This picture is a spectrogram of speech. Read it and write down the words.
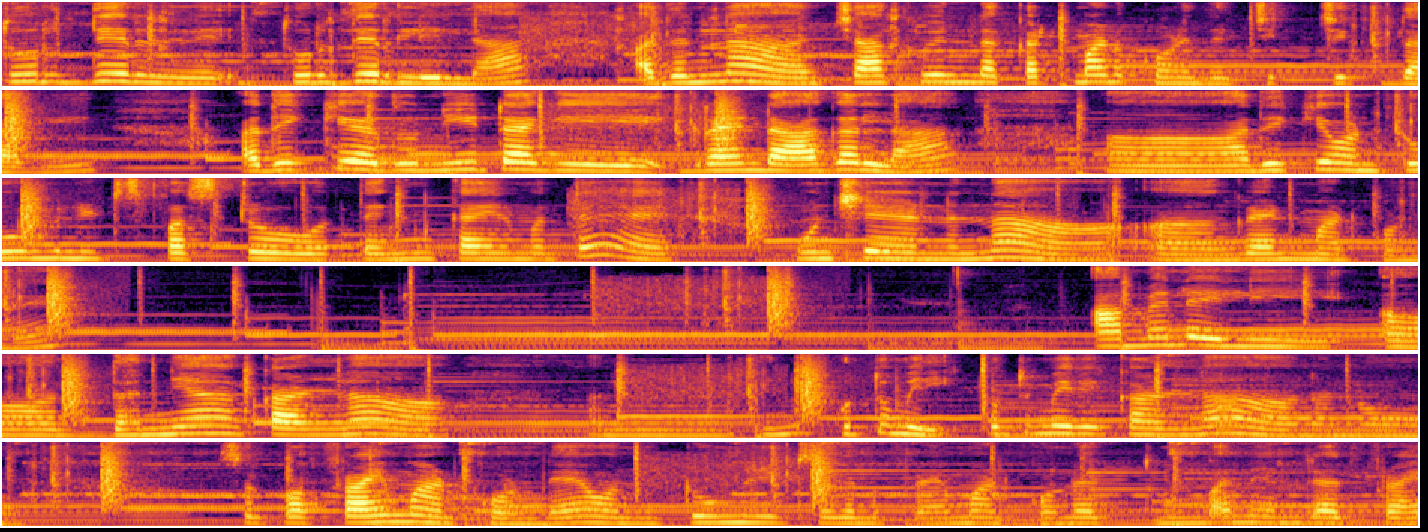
ತುರಿದಿರ್ಲಿ, ತುರಿದಿರಲಿಲ್ಲ. ಅದನ್ನು ಚಾಕುವಿಂದ ಕಟ್ ಮಾಡ್ಕೊಂಡಿದ್ದೆ ಚಿಕ್ಕ ಚಿಕ್ಕದಾಗಿ ಅದಕ್ಕೆ ಅದು ನೀಟಾಗಿ ಗ್ರೈಂಡ್ ಆಗಲ್ಲ. ಅದಕ್ಕೆ ಒಂದು ಟೂ ಮಿನಿಟ್ಸ್ ಫಸ್ಟು ತೆಂಗಿನಕಾಯಿ ಮತ್ತು ಹುಣಸೆ ಹಣ್ಣನ್ನು ಗ್ರೈಂಡ್ ಮಾಡಿಕೊಂಡೆ. ಆಮೇಲೆ ಇಲ್ಲಿ ಧನಿಯಾ ಕಾಳನ್ನ ಇನ್ನು ಕೊತ್ತಂಬರಿ. ಕೊತ್ತಂಬರಿ ಕಾಳನ್ನ ನಾನು ಸ್ವಲ್ಪ ಫ್ರೈ ಮಾಡಿಕೊಂಡೆ, ಒಂದು ಟೂ ಮಿನಿಟ್ಸ್ ಅದನ್ನು ಫ್ರೈ ಮಾಡಿಕೊಂಡೆ. ಅದು ತುಂಬಾ ಅಂದರೆ ಅದು ಫ್ರೈ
